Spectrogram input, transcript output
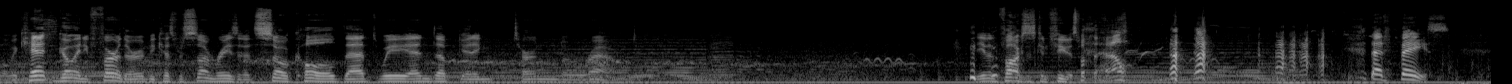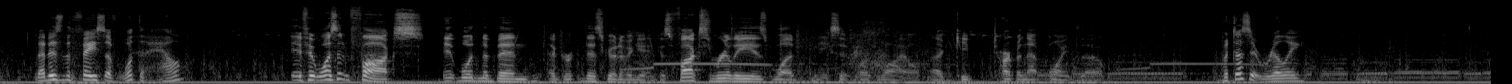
Well, we can't go any further because for some reason it's so cold that we end up getting turned around. Even Fox is confused. What the hell? That face. That is the face of what the hell? If it wasn't Fox, it wouldn't have been a gr- this good of a game because Fox really is what makes it worthwhile. I keep harping that point though. But does it really?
